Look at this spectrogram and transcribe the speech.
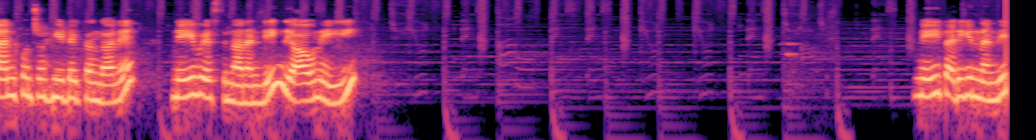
ప్యాన్ కొంచెం హీట్ ఎక్కగానే నెయ్యి వేస్తున్నానండి. ఇది ఆవు నెయ్యి. నెయ్యి కరిగిందండి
